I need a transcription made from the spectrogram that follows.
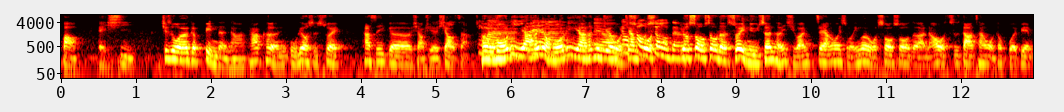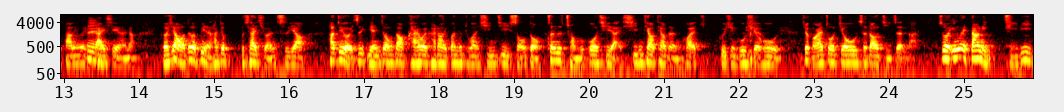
暴。哎，是，其实我有一个病人啊，他可能五六十岁。他是一个小学的校长，很活力啊，很有活力啊。他就觉得我这样过又瘦瘦的，所以女生很喜欢这样。为什么？因为我瘦瘦的啊，然后我吃大餐我都不会变胖，因为你代谢很好。可像我这个病人，他就不太喜欢吃药，他就有一次严重到开会开到一半就突然心悸、手抖，甚至喘不过气来，心跳跳得很快，鬼辛苦学护就赶快坐救护车到急诊来。所以因为当你体力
